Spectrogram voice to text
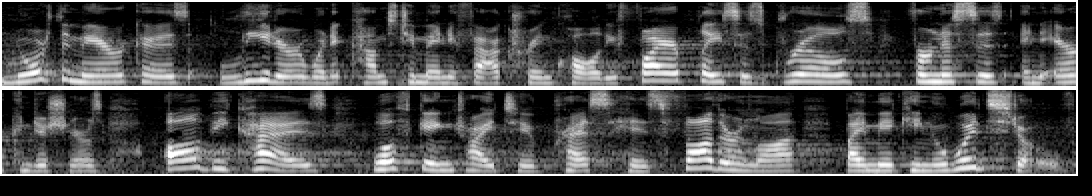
North America's leader when it comes to manufacturing quality fireplaces, grills, furnaces, and air conditioners, all because Wolfgang tried to impress his father-in-law by making a wood stove.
